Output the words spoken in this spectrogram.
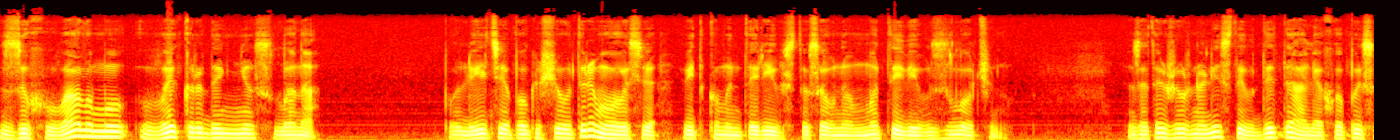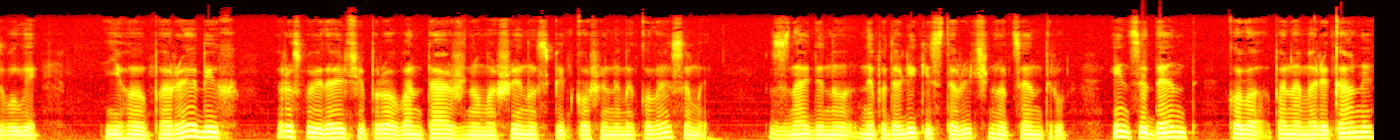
зухвалому викраденню слона. Поліція поки що утримувалася від коментарів стосовно мотивів злочину. Зате журналісти в деталях описували його перебіг, розповідаючи про вантажну машину з підкошеними колесами, знайдену неподалік історичного центру, інцидент коло Панамерикани,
